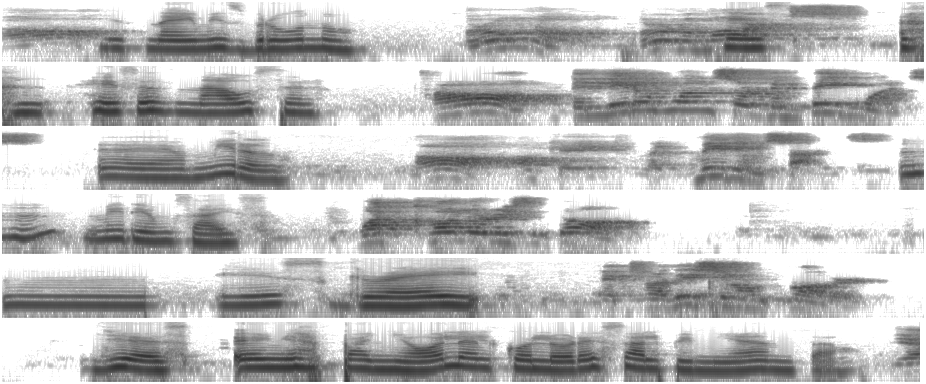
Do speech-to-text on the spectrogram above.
Oh, His name is Bruno. Bruno. Bruno He's- Mars. He's a schnauzer, Oh, the little ones or the big ones? uh, middle, Oh, okay. Like medium size. Hmm medium size. What color is the dog? Mm, is gray. The traditional color. Yes, en español el color es salpimienta. Yeah.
